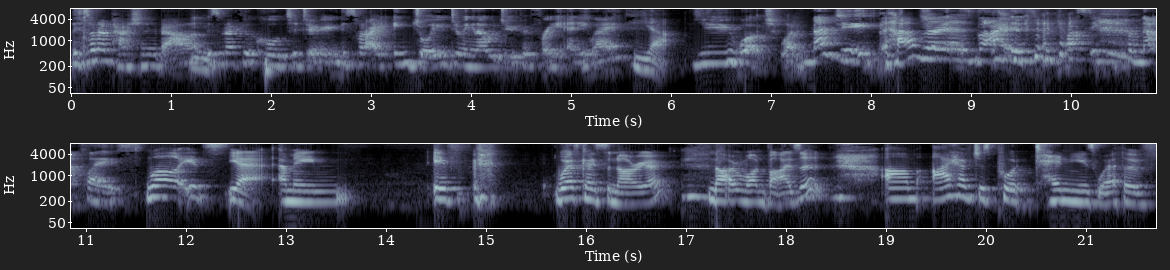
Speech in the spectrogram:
this is what I'm passionate about, Mm. this is what I feel called to do, this is what I enjoy doing and I would do for free anyway, Yeah. you watch what magic Happens. trusting from that place. Well, it's yeah. I mean, if worst case scenario, no one buys it. Um, I have just put ten years worth of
